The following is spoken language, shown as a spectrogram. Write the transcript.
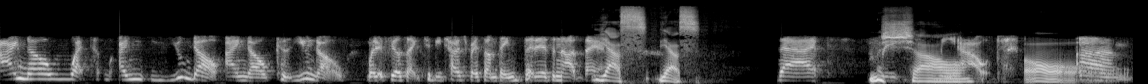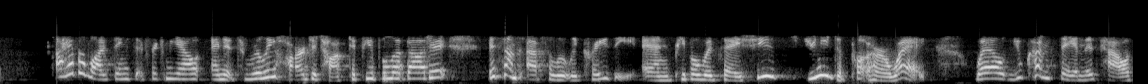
I know what I. You know, I know because you know what it feels like to be touched by something that is not there. Yes, yes. That Michelle. me out. Oh. Um, I have a lot of things that freak me out, and it's really hard to talk to people about it. It sounds absolutely crazy, and people would say, "She's you need to put her away." Well, you come stay in this house,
